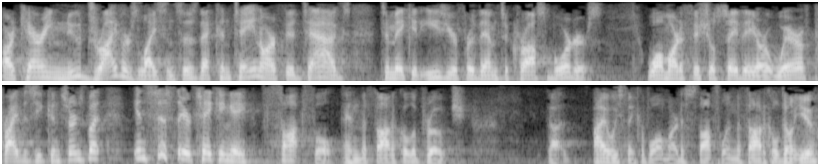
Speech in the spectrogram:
are carrying new driver's licenses that contain RFID tags to make it easier for them to cross borders. Walmart officials say they are aware of privacy concerns, but insist they are taking a thoughtful and methodical approach. Uh, I always think of Walmart as thoughtful and methodical, don't you?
